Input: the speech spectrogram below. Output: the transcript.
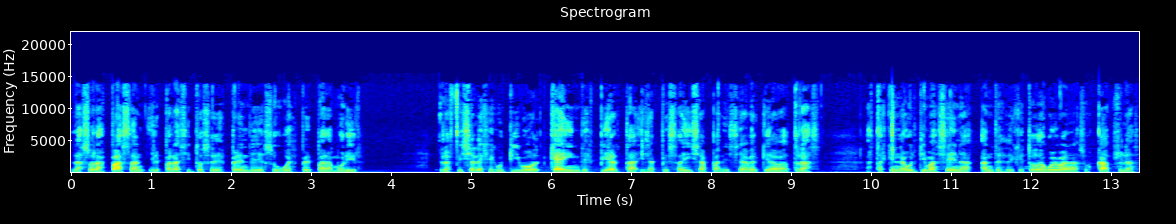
Las horas pasan y el parásito se desprende de su huésped para morir. El oficial ejecutivo Kane despierta y la pesadilla parece haber quedado atrás, hasta que en la última cena, antes de que todos vuelvan a sus cápsulas,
